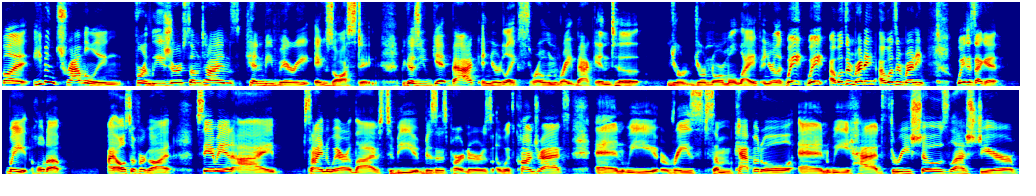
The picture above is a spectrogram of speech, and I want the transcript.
But even traveling for leisure sometimes can be very exhausting because you get back and you're like thrown right back into your your normal life and you're like, "Wait, wait, I wasn't ready. I wasn't ready. Wait a second. Wait, hold up. I also forgot. Sammy and I signed away our lives to be business partners with contracts and we raised some capital and we had three shows last year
